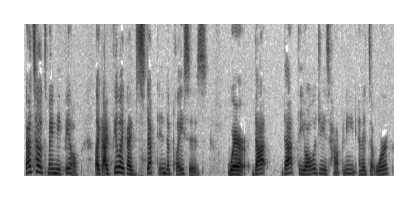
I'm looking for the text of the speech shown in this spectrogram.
That's how it's made me feel. Like I feel like I've stepped into places where that that theology is happening and it's at work.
